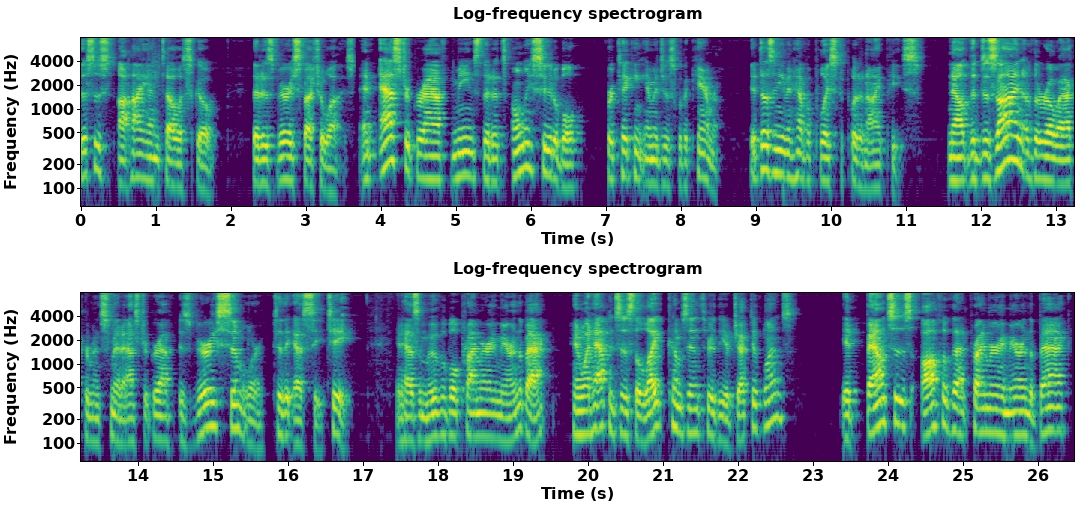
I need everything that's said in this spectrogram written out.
This is a high-end telescope that is very specialized. An astrograph means that it's only suitable for taking images with a camera. It doesn't even have a place to put an eyepiece. Now, the design of the Rowe Ackermann Schmidt astrograph is very similar to the SCT. It has a movable primary mirror in the back, and what happens is the light comes in through the objective lens, it bounces off of that primary mirror in the back,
